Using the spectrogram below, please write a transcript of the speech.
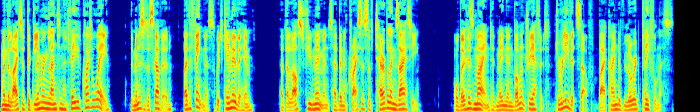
When the light of the glimmering lantern had faded quite away, the minister discovered, by the faintness which came over him, that the last few moments had been a crisis of terrible anxiety, although his mind had made an involuntary effort to relieve itself by a kind of lurid playfulness.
